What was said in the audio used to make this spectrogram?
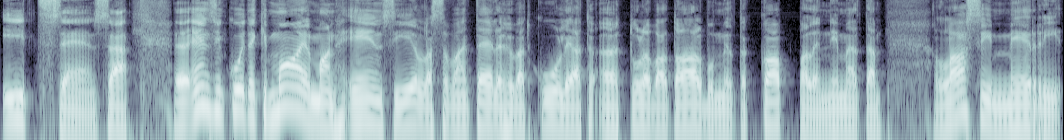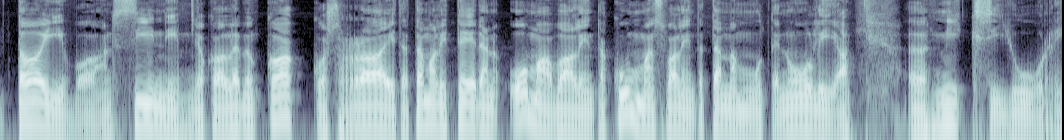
itseensä. Uh, ensin kuitenkin maailman ensi illassa vain teille hyvät kuulijat uh, tulevalta albumilta kappale nimeltä Lasimeri taivaan sini, joka on levyn kakkosraita. Tämä oli teidän oma valinta. Kummans valinta tämä muuten oli ja uh, miksi juuri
